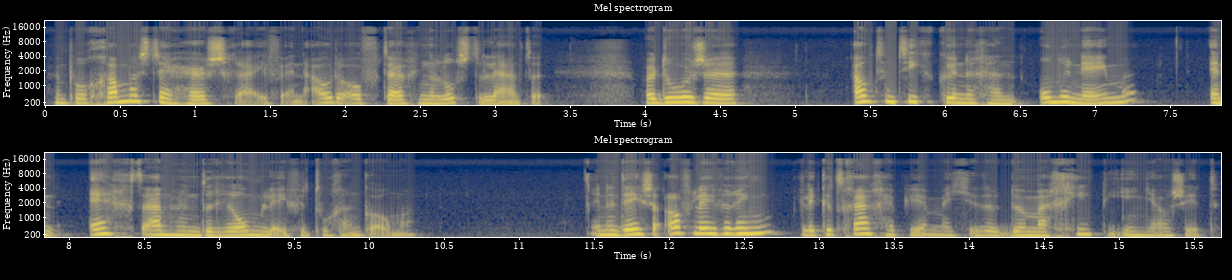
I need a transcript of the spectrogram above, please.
hun programma's te herschrijven en oude overtuigingen los te laten, waardoor ze authentiek kunnen gaan ondernemen en echt aan hun droomleven toe gaan komen. En in deze aflevering wil ik het graag hebben met je de, de magie die in jou zit.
